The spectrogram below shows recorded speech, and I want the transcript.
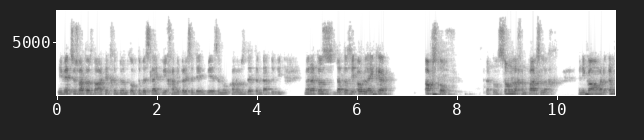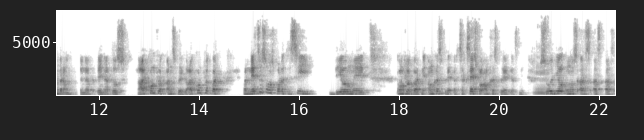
jy weet soos wat ons daai tyd gedoen het om te besluit wie gaan die president wees en hoe gaan ons dit en dat doen nie. Maar dat ons dat ons die ou lyke afstof dat ons sonlig en vars lig in die kamer inbring en dat en dat ons daai konflik aanspreek. Daai konflik wat want net soos ons politici deel met konflik wat nie aangespreek suksesvol aangespreek is nie. Mm. So deel ons as as as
